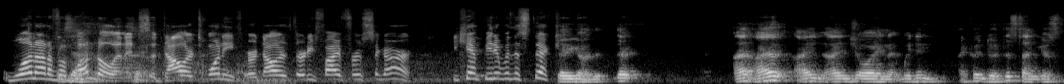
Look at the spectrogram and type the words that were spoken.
One out of a bundle, and it's a dollar twenty or a dollar thirty-five for a cigar. You can't beat it with a stick. There you go. There, I, I, I, I enjoy, and we didn't, I couldn't do it this time because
